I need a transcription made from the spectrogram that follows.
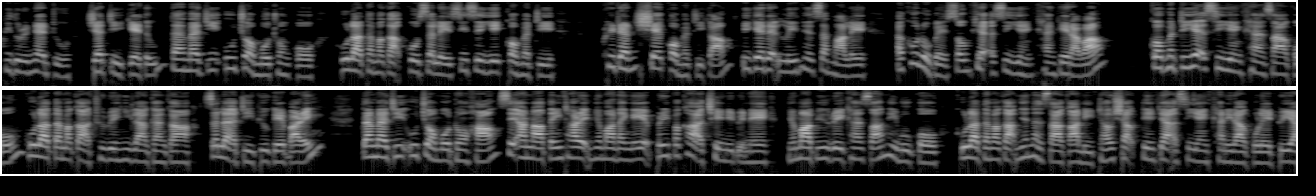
ပြည်သူတွေနဲ့အတူရက်တီခဲ့သူတမ်မတ်ကြီးဦးကျော်မိုးထွန်းကိုကုလသမဂ္ဂကိုယ်စားလှယ်စီစီရေးကော်မတီ Credential Committee ကပြီးခဲ့တဲ့၄နှစ်ဆက်မှာလဲအခုလိုပဲဆုံးဖြတ်အစီရင်ခံခဲ့တာပါ။ ကော်မတီရဲ့အစီရင်ခံစာကိုကုလသမဂ္ဂထွေထွေညီလာခံကဆက်လက်အတည်ပြုခဲ့ပါတယ်။တမတ်ကြီးဦးကျော်မိုးထွန်းဟာစေအာနာသိမ်းထားတဲ့မြန်မာနိုင်ငံရဲ့ပြည်ပခအခြေအနေတွေနဲ့မြန်မာပြည်သူတွေခန်းစားနေမှုကိုကုလသမဂ္ဂမျက်နှာစာကနေတောက်လျှောက်တင်ပြအစီရင်ခံနေတာကိုလည်းတွေ့ရ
